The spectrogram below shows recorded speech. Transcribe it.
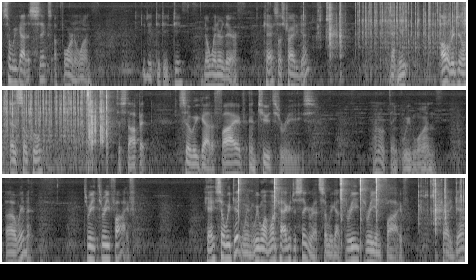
So we got a 6, a 4, and a 1. No winner there. Okay, so let's try it again. That neat. All original. That is so cool. To stop it. So we got a five and two threes. I don't think we won. Uh, wait a minute. Three, three, five. Okay, so we did win. We won one package of cigarettes. So we got three, three, and five. Try it again.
